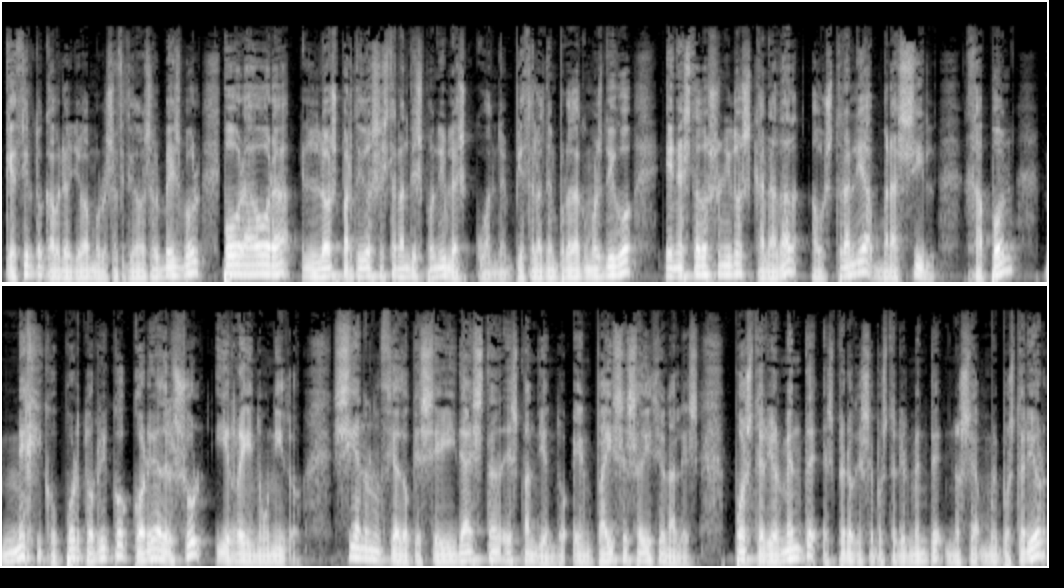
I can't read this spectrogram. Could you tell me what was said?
que cierto cabreo llevamos los aficionados al béisbol. Por ahora, los partidos estarán disponibles cuando empiece la temporada, como os digo, en Estados Unidos, Canadá, Australia, Brasil, Japón, México, Puerto Rico, Corea del Sur y Reino Unido. Sí han anunciado que se irá expandiendo en países adicionales posteriormente, espero que ese posteriormente no sea muy posterior,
